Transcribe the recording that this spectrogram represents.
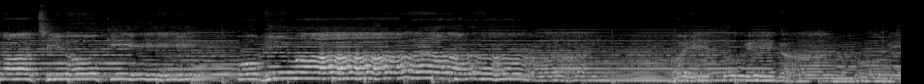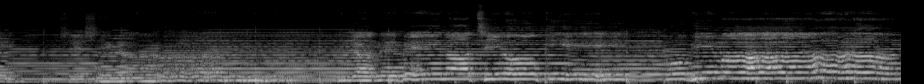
না ছিল কি অভিমান? হয়তো এ গান হবে শেষ গান। জানবে না ছিল কি অভিমান?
